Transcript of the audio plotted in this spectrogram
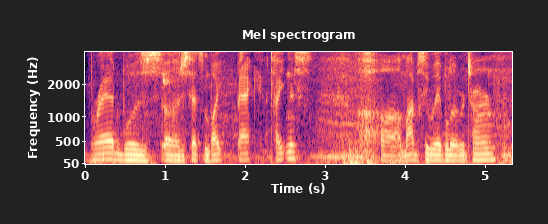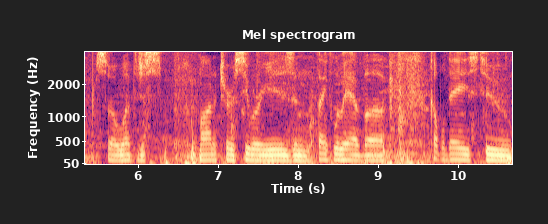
Brad was uh, just had some bike back tightness. Um, obviously, we're able to return, so we'll have to just monitor, see where he is, and thankfully, we have uh, a couple days to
